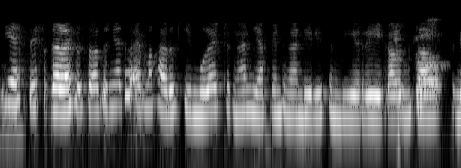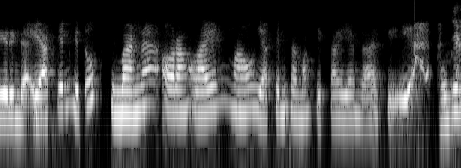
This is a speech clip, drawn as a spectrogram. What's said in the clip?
iya sih segala sesuatunya tuh emang harus dimulai dengan yakin dengan diri sendiri kalau misal sendiri nggak yakin gitu gimana orang lain mau yakin sama kita ya nggak sih? Mungkin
